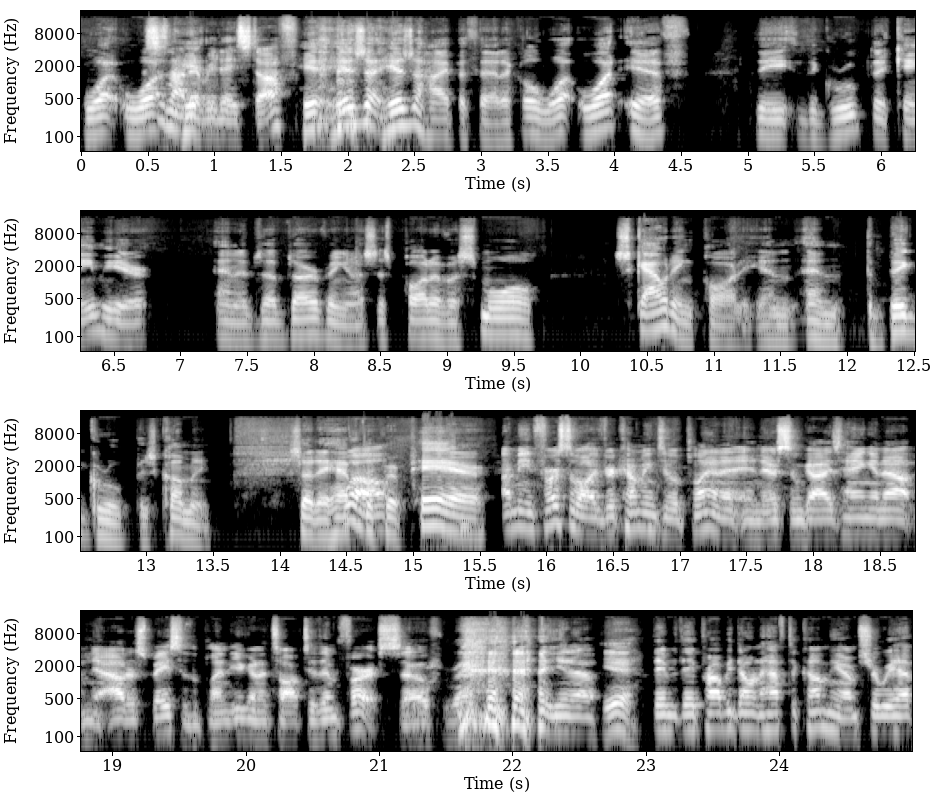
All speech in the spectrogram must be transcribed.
what what this is not here- everyday stuff. here- here's a here's a hypothetical. What what if the the group that came here and is observing us is part of a small scouting party, and and the big group is coming, so they have Well- to prepare. I mean, first of all, if you're coming to a planet and there's some guys hanging out in the outer space of the planet, you're going to talk to them first. So, you know, Yeah, they, they probably don't have to come here. I'm sure we have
